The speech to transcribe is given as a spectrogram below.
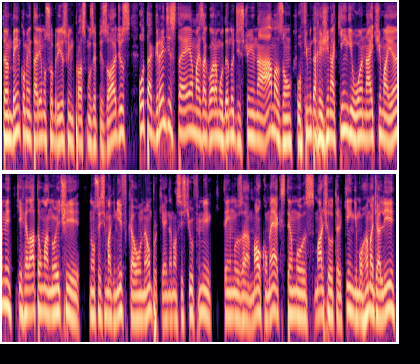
também comentaremos sobre isso em próximos episódios. Outra grande estreia, mas agora mudando de stream na Amazon, o filme da Regina King, One Night in Miami, que relata uma noite, não sei se magnífica ou não, porque ainda não assisti o filme. Temos a Malcolm X, temos Martin Luther King, Muhammad Ali.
